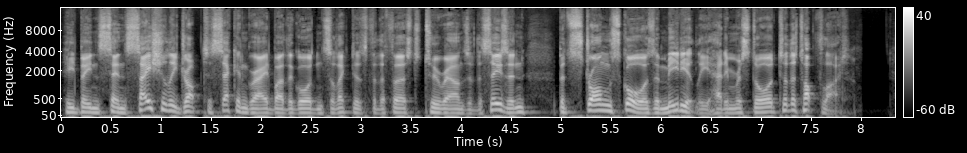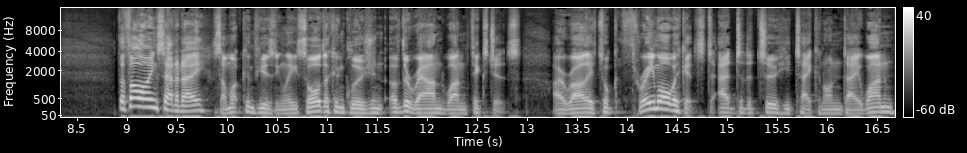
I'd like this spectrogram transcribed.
He'd been sensationally dropped to second grade by the Gordon selectors for the first two rounds of the season, but strong scores immediately had him restored to the top flight. The following Saturday, somewhat confusingly, saw the conclusion of the round one fixtures. O'Reilly took three more wickets to add to the two he'd taken on day one,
